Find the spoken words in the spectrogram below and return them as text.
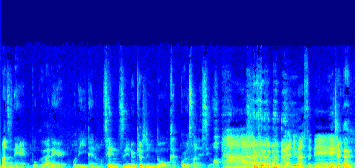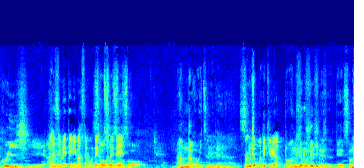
まずね僕がねここで言いたいのも潜水の巨人のかっこよさですよ、あーわかりますね。めちゃかっこいいし、初めて見ますもんねそうそうここでねそうそうなんだこいつみたいな、うん。何でもできるやんと。何でもできるのよ。でその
